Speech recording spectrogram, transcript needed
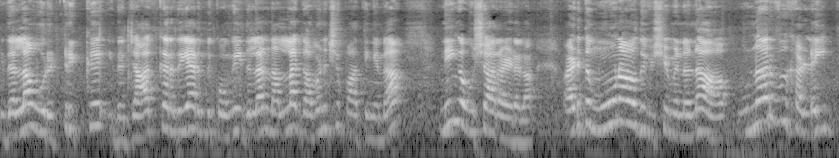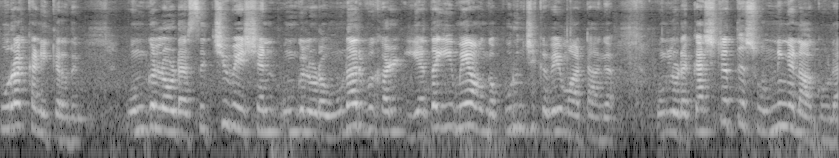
இதெல்லாம் ஒரு ட்ரிக்கு இதை ஜாக்கிரதையா இருந்துக்கோங்க. இதெல்லாம் நல்லா கவனிச்சு பார்த்தீங்கன்னா நீங்க உஷாராயிடலாம். அடுத்த மூணாவது விஷயம் என்னன்னா உணர்வுகளை புறக்கணிக்கிறது. உங்களோட சுச்சுவேஷன் உங்களோட உணர்வுகள் எதையுமே அவங்க புரிஞ்சிக்கவே மாட்டாங்க. உங்களோட கஷ்டத்தை சொன்னீங்கன்னா கூட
